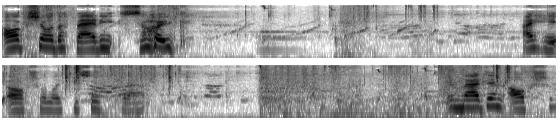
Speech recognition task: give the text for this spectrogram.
Offshore the fatty. Psych. I hate offshore like he's so fat. Imagine offshore.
